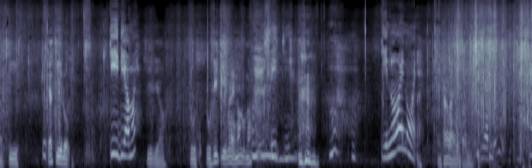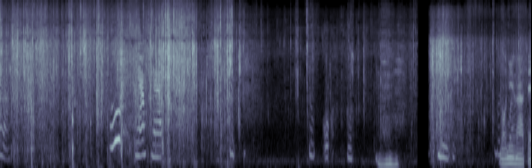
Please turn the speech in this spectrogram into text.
ดอกกีจักกีลูกกีเดียวมั้ยกีเดียวดูดูซี่กีไปไหนเนาะลูกเนาะ สี่กีกีน้อยหน่อยเห็นข้างหลังอีกตอนนี้เรียนข้างหลังอู้งามขนาดจุบโอ้นี่นี่ดอกนี้นาแต่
